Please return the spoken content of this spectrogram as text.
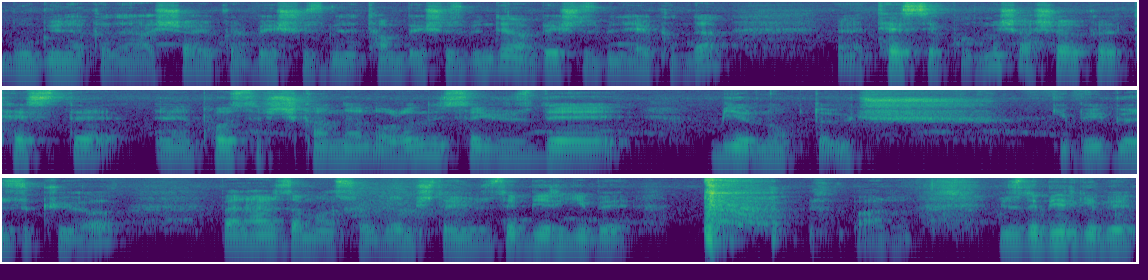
bugüne kadar aşağı yukarı 500 bine tam 500 bin değil ama 500 bine yakında e, test yapılmış. Aşağı yukarı testte e, pozitif çıkanların oranı ise yüzde 1.3 gibi gözüküyor. Ben her zaman söylüyorum işte yüzde 1 gibi pardon yüzde 1 gibi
